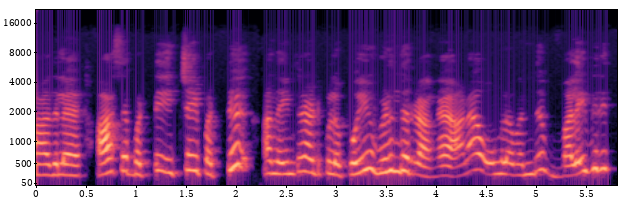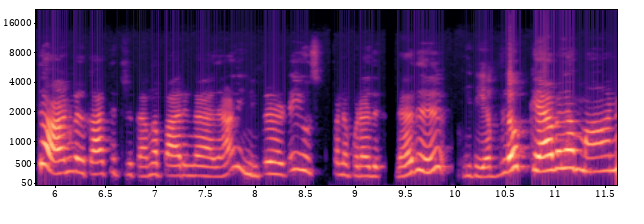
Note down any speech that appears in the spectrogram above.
அதுல ஆசைப்பட்டு இச்சைப்பட்டு அந்த இன்டர்நெட்டுக்குள்ள போய் விழுந்துடுறாங்க. ஆனா உங்களை வந்து வலைவிரித்து ஆண்கள் காத்துட்டு இருக்காங்க பாருங்க. அதனால நீங்க இன்டர்நெட்டை யூஸ் பண்ணக்கூடாது. அதாவது இது எவ்வளவு கேவலமான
